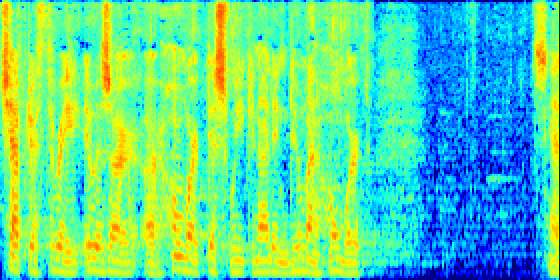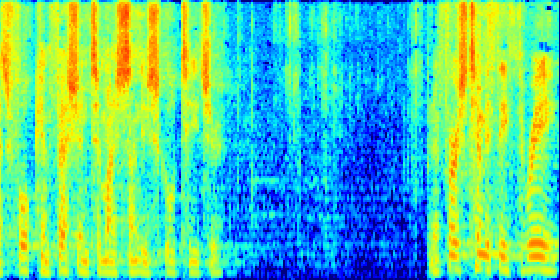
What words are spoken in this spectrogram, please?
chapter 3. It was our, our homework this week, and I didn't do my homework. That's full confession to my Sunday school teacher. But in 1 Timothy 3,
